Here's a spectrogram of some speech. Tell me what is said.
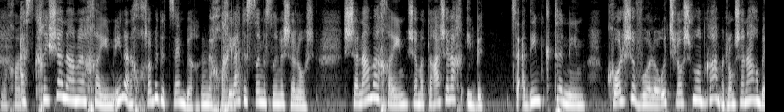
נכון. אז קחי שנה מהחיים, הנה, אנחנו עכשיו בדצמבר. נכון. תחילת 2023. שנה מהחיים שהמטרה שלך היא בצעדים קטנים, כל שבוע להוריד 300 גרם, את לא משנה הרבה.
